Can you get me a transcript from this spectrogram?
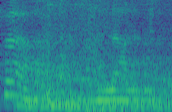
First none.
